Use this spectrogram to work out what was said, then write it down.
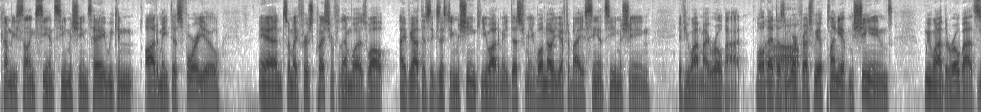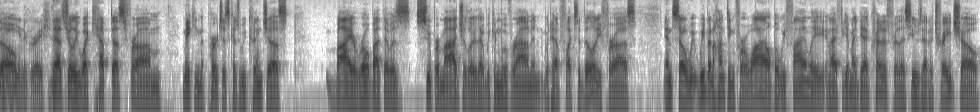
companies selling CNC machines. Hey, we can automate this for you. And so my first question for them was, well, I've got this existing machine. Can you automate this for me? Well, no, you have to buy a CNC machine if you want my robot. Well, that doesn't work for us. We have plenty of machines. We wanted the robot. So the integration, that's really what kept us from making the purchase because we couldn't just buy a robot that was super modular that we can move around and would have flexibility for us. And so we, we've been hunting for a while, but we finally, and I have to give my dad credit for this. He was at a trade show,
